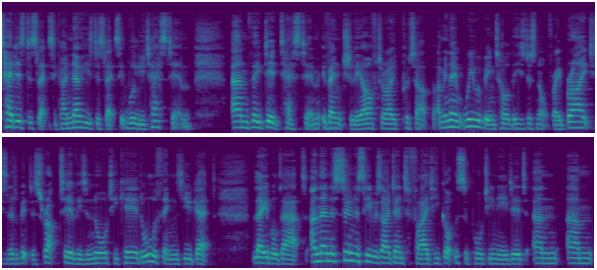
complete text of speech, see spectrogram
Ted is dyslexic. I know he's dyslexic. Will you test him?" And they did test him eventually after I put up. I mean, they, we were being told that he's just not very bright. He's a little bit disruptive. He's a naughty kid. All the things you get labeled at. And then as soon as he was identified, he got the support he needed and, um,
